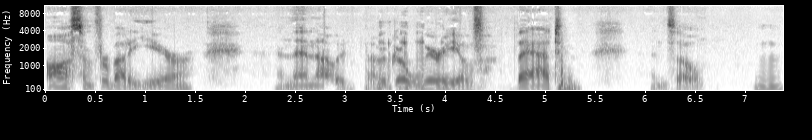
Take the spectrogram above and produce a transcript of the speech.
awesome for about a year. And then I would, I would grow weary of that. And so Mhm.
